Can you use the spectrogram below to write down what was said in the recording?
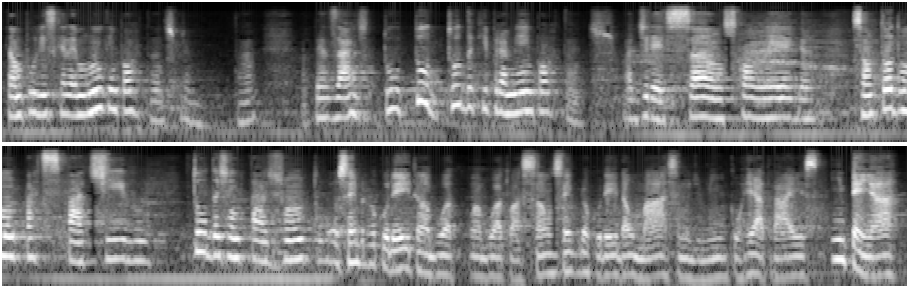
Então, por isso que ela é muito importante para mim, tá? Apesar de tudo, tudo, tudo aqui para mim é importante. A direção, os colegas, são todo mundo participativo, tudo a gente tá junto. Eu sempre procurei ter uma boa, uma boa atuação, sempre procurei dar o máximo de mim, correr atrás, empenhar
